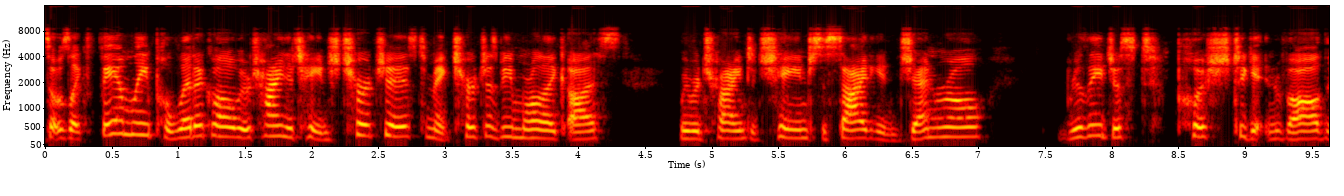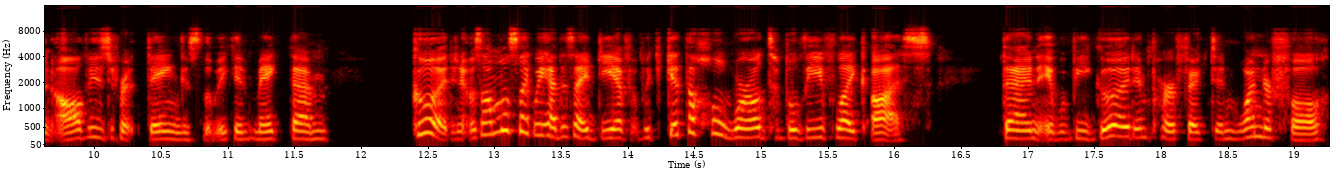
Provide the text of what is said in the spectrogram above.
So it was like family, political. We were trying to change churches to make churches be more like us. We were trying to change society in general, really just push to get involved in all these different things so that we could make them good. And it was almost like we had this idea of if we could get the whole world to believe like us, then it would be good and perfect and wonderful.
